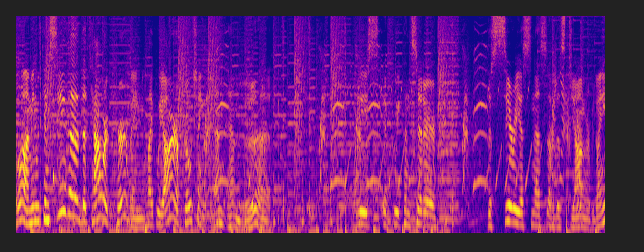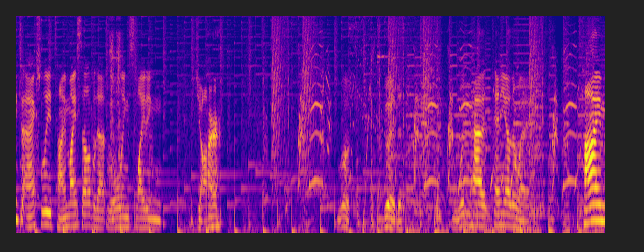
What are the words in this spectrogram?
Well, I mean, we can see the, the tower curving, like we are approaching and At least if we consider the seriousness of this geography. Do I need to actually time myself with that rolling, sliding jar? Look, good. I wouldn't have it any other way. Time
